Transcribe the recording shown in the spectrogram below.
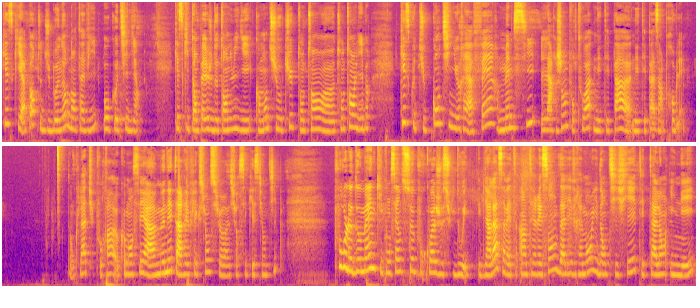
qu'est-ce qui apporte du bonheur dans ta vie au quotidien. Qu'est-ce qui t'empêche de t'ennuyer? Comment tu occupes ton temps, euh, ton temps libre? Qu'est-ce que tu continuerais à faire même si l'argent pour toi n'était pas, n'était pas un problème? Donc là, tu pourras euh, commencer à mener ta réflexion sur, sur ces questions types. Pour le domaine qui concerne ce pourquoi je suis douée, et eh bien là, ça va être intéressant d'aller vraiment identifier tes talents innés,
